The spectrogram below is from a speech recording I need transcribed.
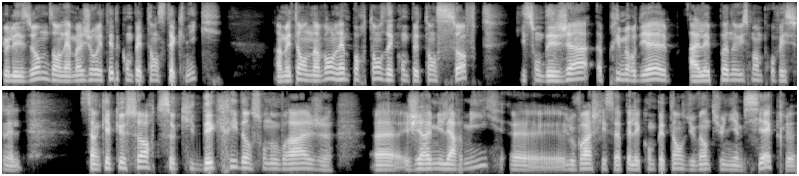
que les hommes dans la majorité de compétences techniques, en mettant en avant l'importance des compétences soft qui sont déjà primordiales à l'épanouissement professionnel. C'est en quelque sorte ce qu'il décrit dans son ouvrage euh, Jérémy Larmy, euh, l'ouvrage qui s'appelle Les compétences du 21e siècle,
